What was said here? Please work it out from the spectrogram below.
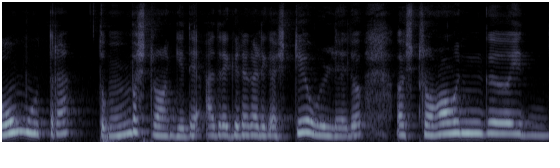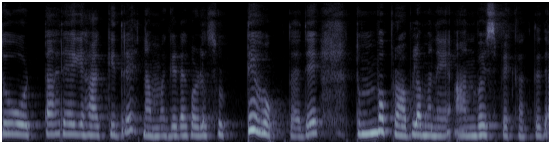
ಗೋಮೂತ್ರ ತುಂಬ ಸ್ಟ್ರಾಂಗ್ ಇದೆ, ಆದರೆ ಗಿಡಗಳಿಗೆ ಅಷ್ಟೇ ಒಳ್ಳೆಯದು. ಸ್ಟ್ರಾಂಗ್ ಇದ್ದು ಒಟ್ಟಾರೆಯಾಗಿ ಹಾಕಿದರೆ ನಮ್ಮ ಗಿಡಗಳು ಸುಟ್ಟೇ ಹೋಗ್ತದೆ. ತುಂಬ ಪ್ರಾಬ್ಲಮನ್ನೇ ಅನುಭವಿಸ್ಬೇಕಾಗ್ತದೆ.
